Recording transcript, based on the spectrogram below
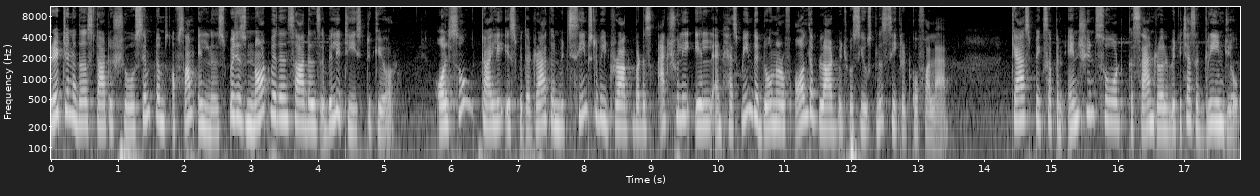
Rich and others start to show symptoms of some illness which is not within Sardelle's abilities to cure. Also, Tylie is with a dragon which seems to be drugged but is actually ill and has been the donor of all the blood which was used in the secret Cofah lab. Cas picks up an ancient sword, Kasandral, which has a green glow.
